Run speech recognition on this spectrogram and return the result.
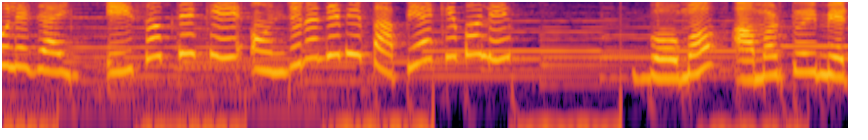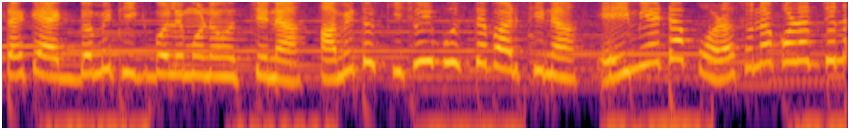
বলে যায়। এইসব দেখে অঞ্জনা দেবী পাপিয়াকে বলে, বৌমা, আমার তো এই মেয়েটাকে একদমই ঠিক বলে মনে হচ্ছে না। আমি তো কিছুই বুঝতে পারছি না। এই মেয়েটা পড়াশোনা করার জন্য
